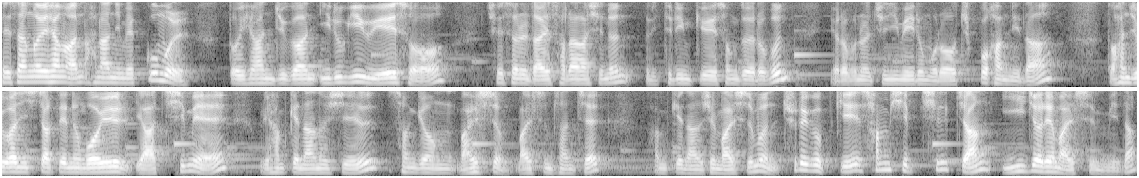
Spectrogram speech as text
세상을 향한 하나님의 꿈을 또 한 주간 이루기 위해서 최선을 다해 살아가시는 우리 드림교회 성도 여러분, 여러분을 주님의 이름으로 축복합니다. 또 한 주간이 시작되는 월요일 이 아침에 우리 함께 나누실 성경 말씀, 말씀 산책 함께 나누실 말씀은 출애굽기 37장 2절의 말씀입니다.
